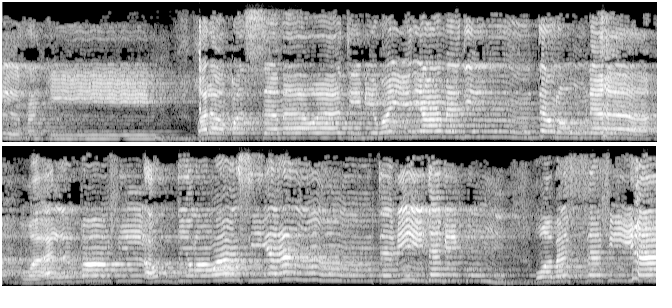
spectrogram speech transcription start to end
الحكيم. خلق السماوات بغير وألقى في الأرض رواسي أن تميد بكم وبث فيها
